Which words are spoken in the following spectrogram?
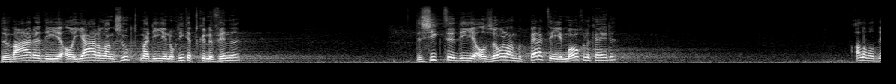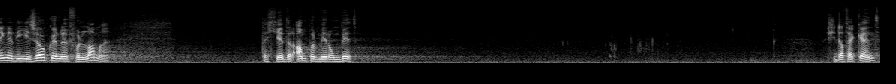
De ware die je al jarenlang zoekt, maar die je nog niet hebt kunnen vinden. De ziekte die je al zo lang beperkt in je mogelijkheden. Allemaal dingen die je zo kunnen verlammen. Dat je er amper meer om bidt. Dat herkent,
